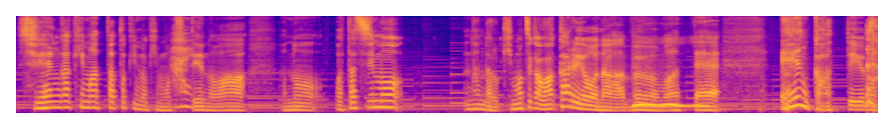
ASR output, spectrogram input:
主演が決まった時の気持ちっていうのは、あの私もなんだろう気持ちが分かるような部分もあって。うんうんうん。演歌っていうのと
